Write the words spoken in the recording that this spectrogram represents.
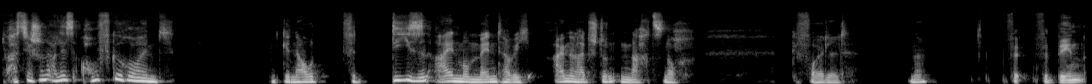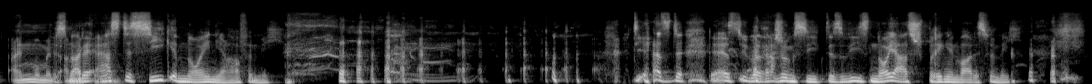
du hast ja schon alles aufgeräumt. Und genau für diesen einen Moment habe ich eineinhalb Stunden nachts noch gefeudelt. Ne? Für, für den einen Moment. Das war der erste Sieg im neuen Jahr für mich. Die erste, der erste Überraschungssieg, das wie es Neujahrsspringen war das für mich.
